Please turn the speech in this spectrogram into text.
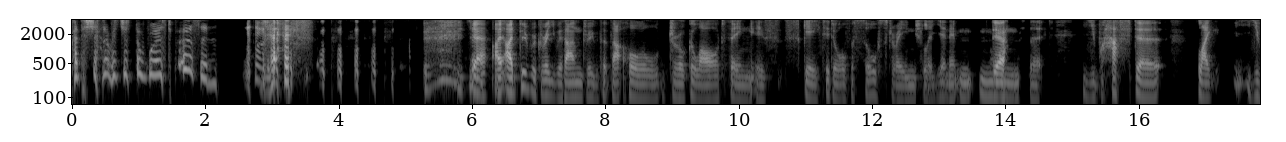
where the Shadow is just the worst person. Yes. yeah, I, I do agree with Andrew that that whole drug lord thing is skated over so strangely, and it m- Yeah. means that you have to, like, you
